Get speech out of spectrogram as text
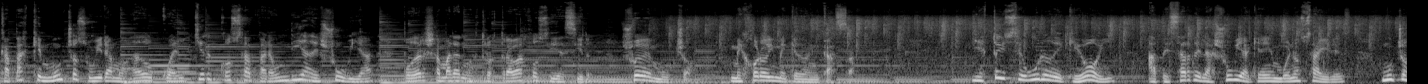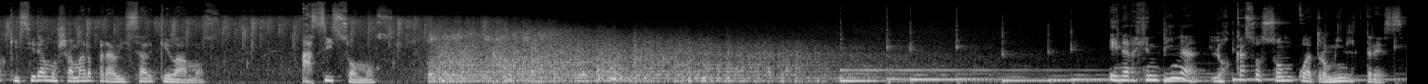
capaz que muchos hubiéramos dado cualquier cosa para un día de lluvia poder llamar a nuestros trabajos y decir, llueve mucho, mejor hoy me quedo en casa. Y estoy seguro de que hoy, a pesar de la lluvia que hay en Buenos Aires, muchos quisiéramos llamar para avisar que vamos. Así somos. En Argentina los casos son 4.003.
